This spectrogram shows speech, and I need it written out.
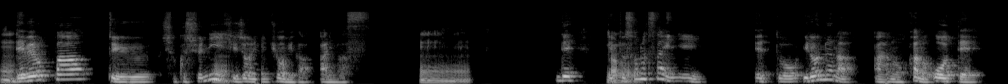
うんデベロッパーという職種うんに非常に興味があります。うん、で、えなるほどっと、その際に、えっと、いろんなな、あの、他の大手、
